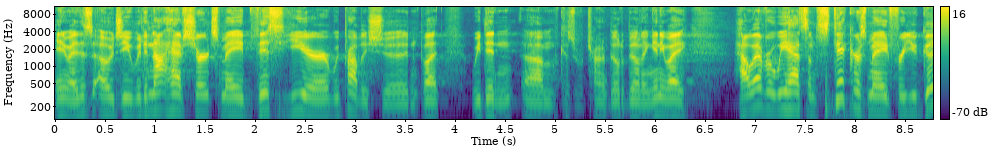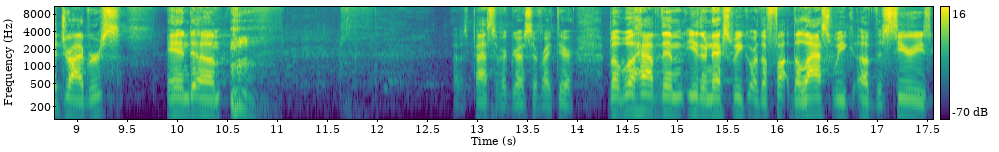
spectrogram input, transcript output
Anyway, this is OG. We did not have shirts made this year. We probably should, but we didn't because um, we're trying to build a building. Anyway, however, we had some stickers made for you good drivers, and um, that was passive aggressive right there. But we'll have them either next week or the, the last week of the series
